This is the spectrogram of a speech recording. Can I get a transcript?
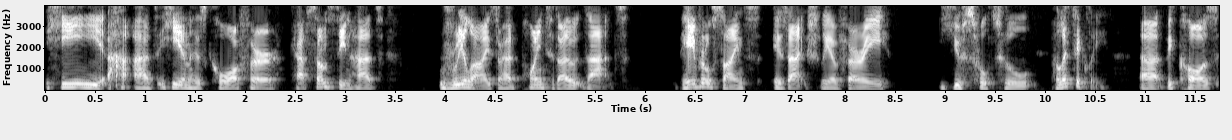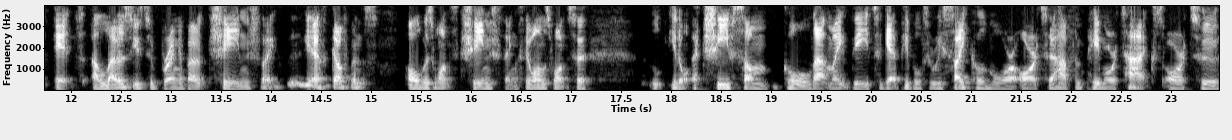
he had he and his co-author Cass Sunstein had realized or had pointed out that behavioral science is actually a very useful tool politically uh, because it allows you to bring about change. Like, yes, governments always want to change things. They always want to, you know, achieve some goal. That might be to get people to recycle more, or to have them pay more tax, or to,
